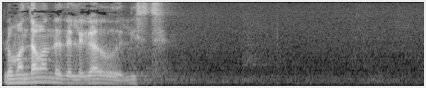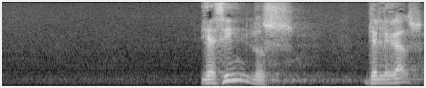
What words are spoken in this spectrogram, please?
lo mandaban de delegado del ISTE. Y así los delegados,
